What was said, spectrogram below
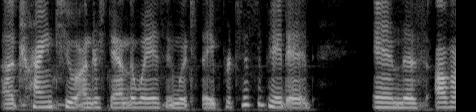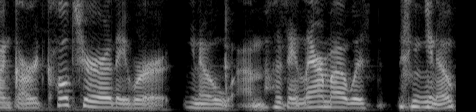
uh, trying to understand the ways in which they participated in this avant-garde culture. They were, you know, um, Jose Lerma was, you know,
